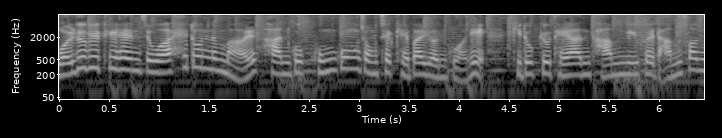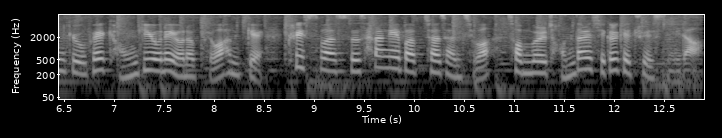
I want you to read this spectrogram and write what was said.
월드뷰티 핸즈와 해돋는 마을 한국공공정책개발연구원이 기독교 대한감리회 남선교회 경기연회 연합회와 함께 크리스마스 사랑의 밥차 잔치와 선물 전달식을 개최했습니다.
